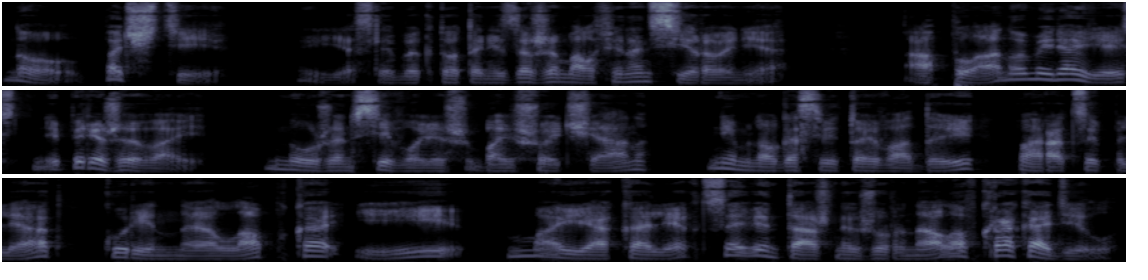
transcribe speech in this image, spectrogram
Ну, почти. Если бы кто-то не зажимал финансирование. А план у меня есть, не переживай. Нужен всего лишь большой чан, немного святой воды, пара цыплят, куриная лапка и... моя коллекция винтажных журналов «Крокодил»,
